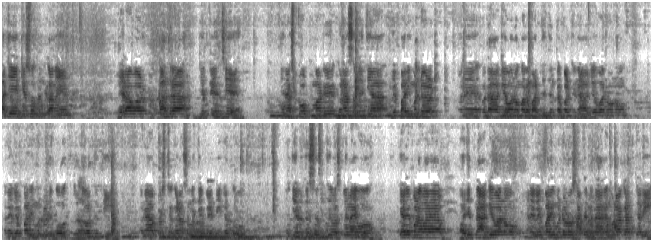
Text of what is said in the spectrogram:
આજે કેશોદ મુકામે વેરાવળ, બાંદ્રા જે ટ્રેન છે, એના સ્ટોપ માટે ઘણા સમયથી આ વેપારી મંડળ અને બધા આગેવાનો અમારા ભારતીય જનતા પાર્ટીના આગેવાનોનો અને વેપારી મંડળની બહુ જ રજૂઆત હતી. અને આ પ્રશ્ન ઘણા સમયથી પેન્ડિંગ હતો. હું જ્યારે દસ દિવસ પહેલાં આવ્યો, ત્યારે પણ અમારા ભાજપના આગેવાનો અને વેપારી મંડળો સાથે બધા મુલાકાત કરી.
